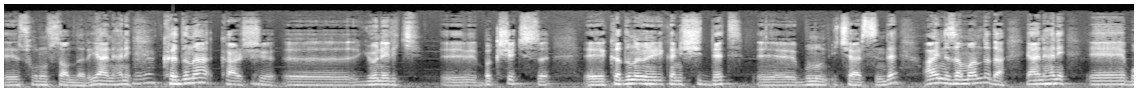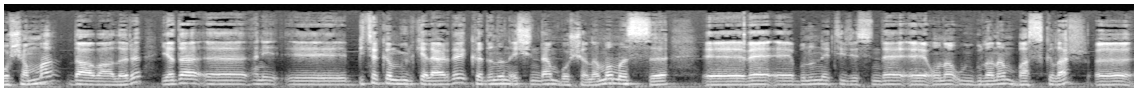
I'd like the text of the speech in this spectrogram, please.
e, sorunsalları. Yani hani Evet. kadına karşı e, yönelik e, bakış açısı e, kadına yönelik hani şiddet e, bunun içerisinde. Aynı zamanda da yani hani e, boşanma davaları ya da e, hani e, bir takım ülkelerde kadının eşinden boşanamaması e, ve e, bunun neticesinde e, ona uygulanan baskılar e,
